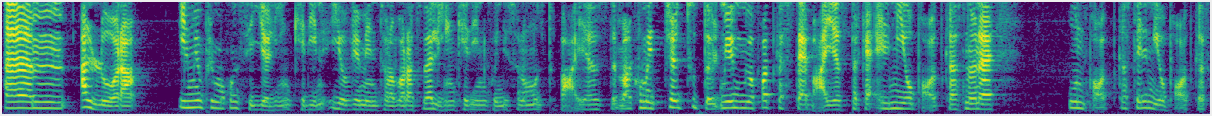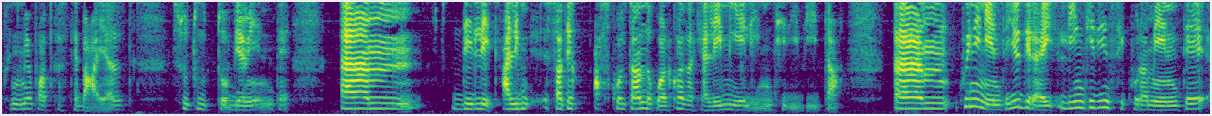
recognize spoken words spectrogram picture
Um, allora, il mio primo consiglio è LinkedIn. Io ovviamente ho lavorato da LinkedIn, quindi sono molto biased, ma come cioè, tutto il mio, il mio, podcast è biased perché è il mio podcast, non è un podcast, è il mio podcast, quindi il mio podcast è biased su tutto ovviamente. Um, delle, alle, state ascoltando qualcosa che ha le mie lenti di vita. Um, quindi niente, io direi LinkedIn sicuramente,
